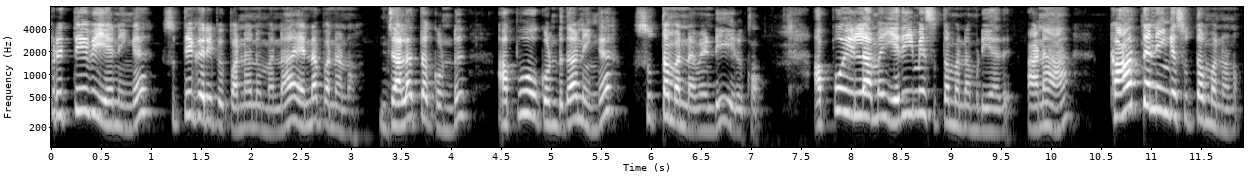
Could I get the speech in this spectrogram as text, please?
பிருத்திவியை நீங்கள் சுத்திகரிப்பு பண்ணணுமென்னா என்ன பண்ணணும்? ஜலத்தை கொண்டு அப்புவை கொண்டு தான் நீங்கள் சுத்தம் பண்ண வேண்டி இருக்கும். அப்போ இல்லாமல் எதையுமே சுத்தம் பண்ண முடியாது. ஆனால் காற்றை நீங்கள் சுத்தம் பண்ணணும்.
